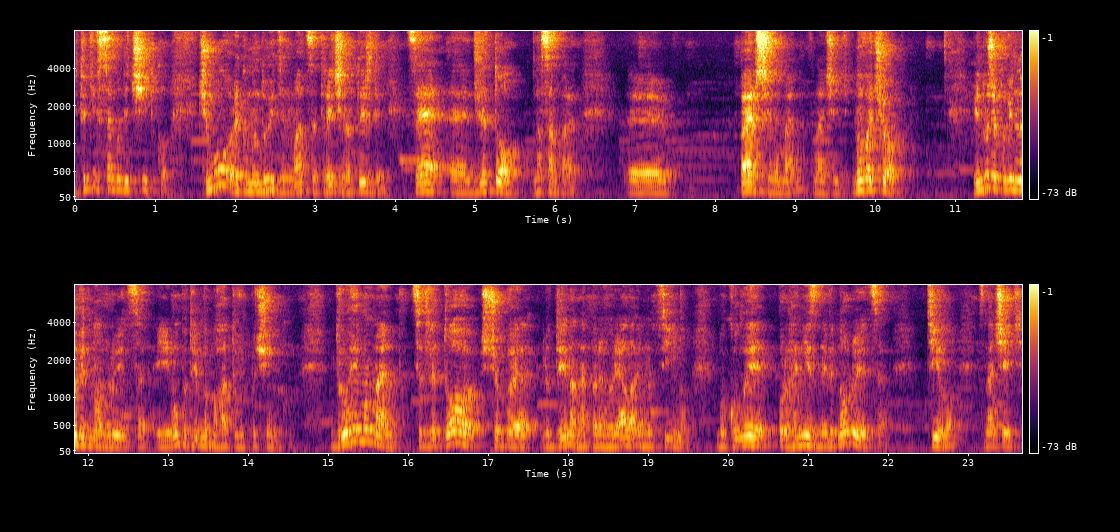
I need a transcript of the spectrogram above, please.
І тоді все буде чітко. Чому рекомендують займатися тричі на тиждень? Це е, для того, насамперед. Е, перший момент, значить, новачок. Він дуже повільно відновлюється і йому потрібно багато відпочинку. Другий момент це для того, щоб людина не перегоряла емоційно. Бо коли організм не відновлюється, тіло, значить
